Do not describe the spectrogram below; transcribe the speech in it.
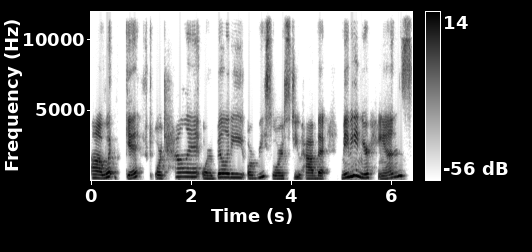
Uh, what gift or talent or ability or resource do you have that maybe in your hands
